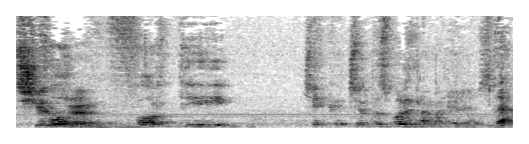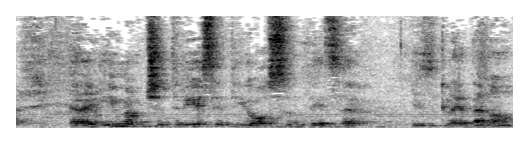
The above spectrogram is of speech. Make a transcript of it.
children? For, 40, čekaj, če pozvolite nama Da, uh, imam 48 deca izgledano.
